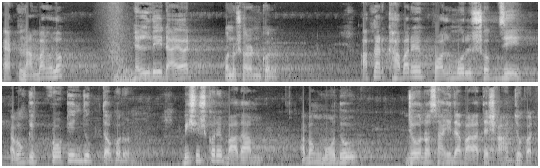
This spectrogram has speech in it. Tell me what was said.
এক নাম্বার হলো, হেলদি ডায়েট অনুসরণ করুন। আপনার খাবারে ফলমূল, সবজি এবং কি প্রোটিনযুক্ত করুন। বিশেষ করে বাদাম এবং মধু যৌন চাহিদা বাড়াতে সাহায্য করে।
